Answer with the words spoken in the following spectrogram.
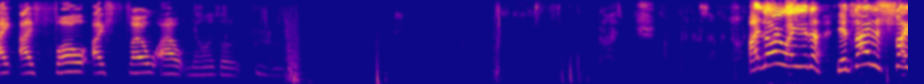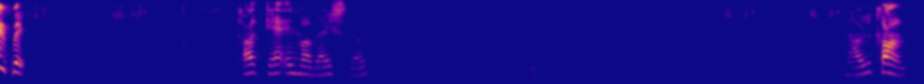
I I fell I fell out. Now I go. Guys, I'm gonna sabotage. I know why you're You're trying to shoot me. Can't get in my base though. Yeah. Now you can't.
